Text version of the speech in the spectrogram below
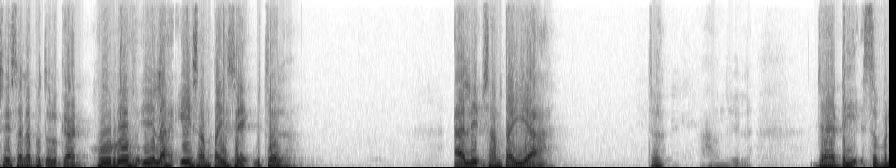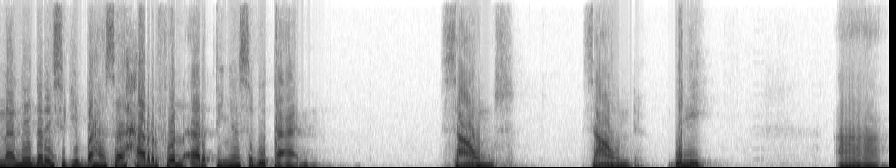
saya salah betulkan, huruf ialah A sampai Z, betul? Alif sampai Ya. Alhamdulillah. Jadi sebenarnya dari segi bahasa harfun artinya sebutan. Sounds. Sound. Bunyi. Ah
